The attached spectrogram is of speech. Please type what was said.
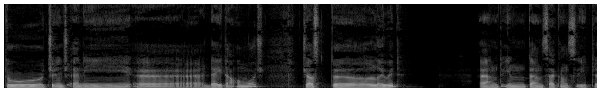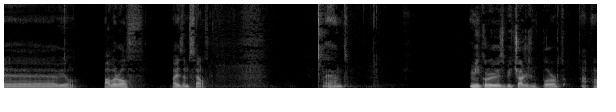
to change any uh, data on watch, just uh, leave it and in 10 seconds it uh, will power off by themselves. And micro USB charging port uh, uh,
